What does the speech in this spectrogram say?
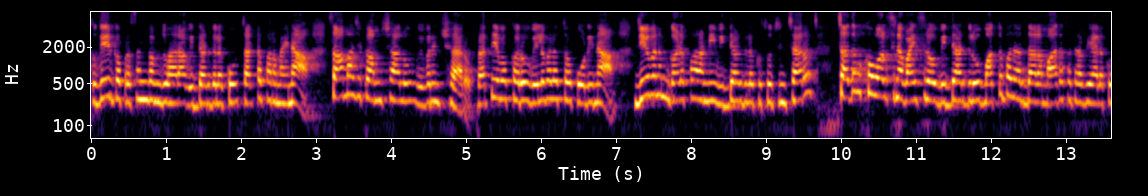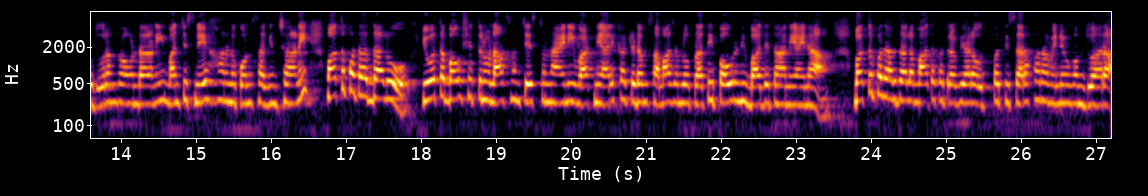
సుదీర్ఘ ప్రసంగం ద్వారా విద్యార్థులకు చట్టపరమైన సామాజిక అంశాలు వివరించారు. ప్రతి ఒక్కరూ విలువలతో కూడిన జీవనం గడపాలని విద్యార్థులకు సూచించారు. చదువుకోవాల్సిన వయసులో విద్యార్థులు మత్తు పదార్థాల మాదక ద్రవ్యాలకు దూరంగా ఉండాలని మంచి స్నేహాలను కొనసాగించాలని మత్తు పదార్థాలు యువత భవిష్యత్తును నాశనం చేస్తున్నాయని వాటిని అరికట్టడం సమాజంలో ప్రతి పౌరుని బాధ్యత అని ఆయన మత్తు పదార్థాల మాదక ద్రవ్యాల ఉత్పత్తి సరఫరా వినియోగం ద్వారా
